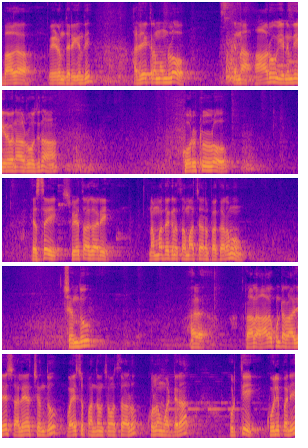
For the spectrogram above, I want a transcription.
బాగా వేయడం జరిగింది. అదే క్రమంలో నిన్న ఆరు ఎనిమిది ఇరవై నాలుగు రోజున కోరుట్లలో ఎస్ఐ శ్వేత గారి నమ్మదగిన సమాచారం ప్రకారము చందు రాల ఆలకుంట రాజేష్ అలియా చందు వయసు పంతొమ్మిది సంవత్సరాలు కులం వడ్డెర వృత్తి కూలిపని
